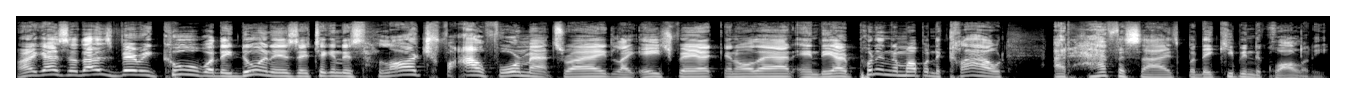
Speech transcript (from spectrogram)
All right, guys, so that is very cool. What they're doing is they're taking this large file formats, right, like HVAC and all that, and they are putting them up in the cloud at half a size, but they keeping the quality.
